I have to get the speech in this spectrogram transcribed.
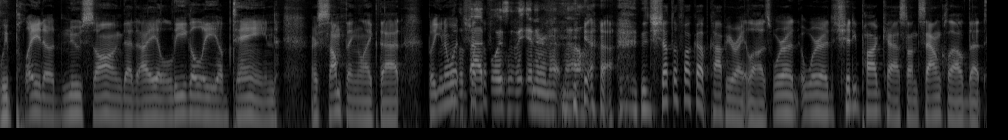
we played a new song that I illegally obtained or something like that. But you know what? The Shut bad the f- boys of the internet now. yeah. Shut the fuck up, copyright laws. We're a we're a shitty podcast on SoundCloud that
